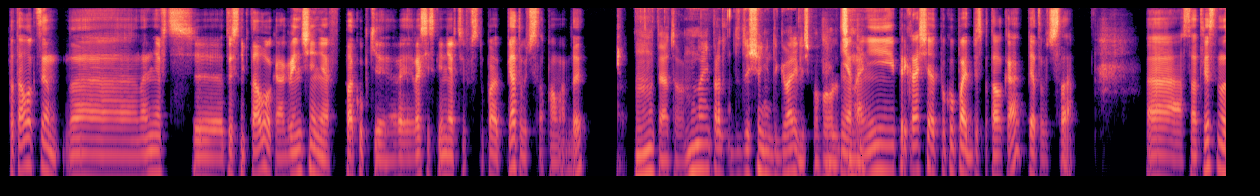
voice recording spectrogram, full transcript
Потолок цен э, на нефть, э, то есть не потолок, а ограничения в покупке ро- российской нефти вступают 5 числа, по-моему, да? Ну, пятого. Ну, они про... еще не договорились по поводу цены. Нет, они прекращают покупать без потолка 5 числа. А, соответственно,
